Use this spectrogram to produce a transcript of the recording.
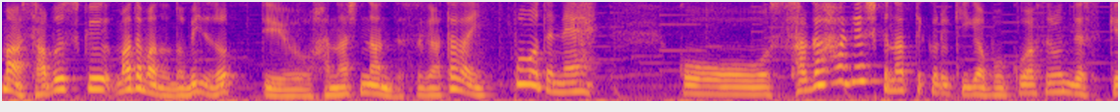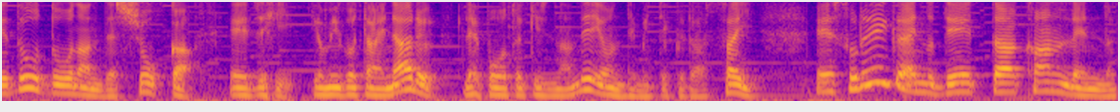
まあ、サブスク、まだまだ伸びるぞっていう話なんですが、ただ一方でね、こう差が激しくなってくる気が僕はするんですけどどうなんでしょうか、えー、ぜひ読み応えのあるレポート記事なんで読んでみてください、えー、それ以外のデータ関連の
